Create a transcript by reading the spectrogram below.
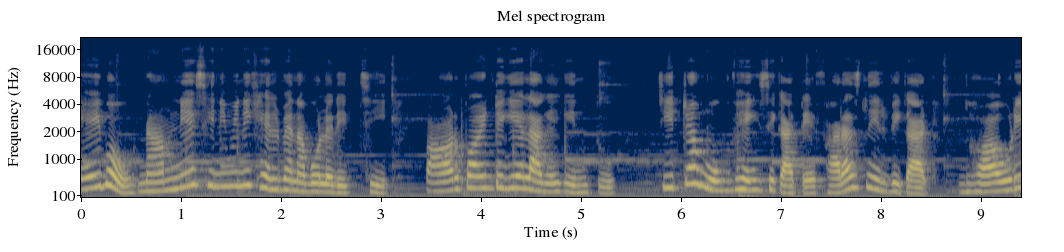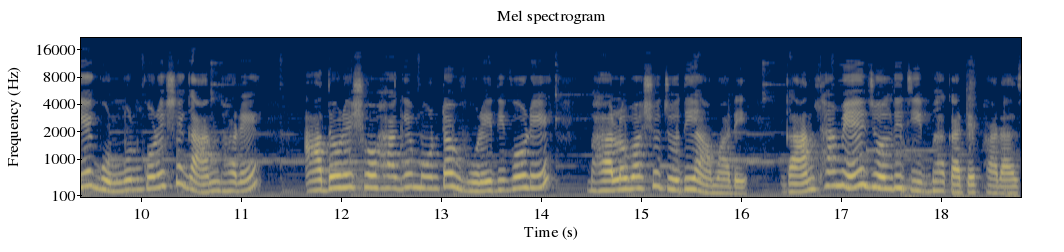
এই বউ, নাম নিয়ে সিনিমিনি খেলবে না বলে দিচ্ছি। পাওয়ার পয়েন্টে গিয়ে লাগে কিন্তু। চিত্রা মুখ ভেংসি কাটে, ফারাজ নির্বিকার। ধোয়া উড়িয়ে গুনগুন করে সে গান ধরে। আদরে সোহাগে মনটা ভরে দিব রে, ভালোবাসো যদি আমারে। গান থামে জলদি জিহ্বা কাটে ফারাজ।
